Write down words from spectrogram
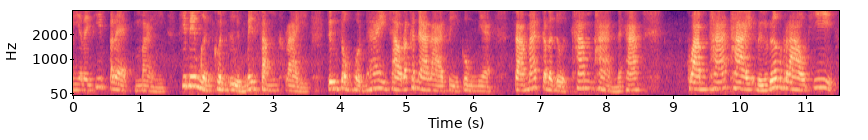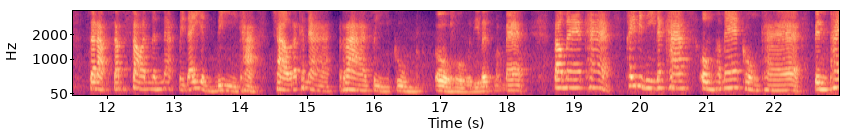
มีอะไรที่แปลกใหม่ ที่ไม่เหมือนคนอื่นไม่ซ้ำใคร จึงส่งผลให้ชาวลัคนาราศีกุมเนี่ยสามารถกระโดดข้ามผ่านนะคะ ความท้าทายหรือเรื่องราวที่ สลับซับซ้อนนั้นนะไปได้อย่างดีค่ะ ชาวลัคนาราศีกุม โอ้โห ดีเลิศมากๆต่อมาค่ะไพ่ใบนี้นะคะ องค์พระแม่คงคาเป็นไพ่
